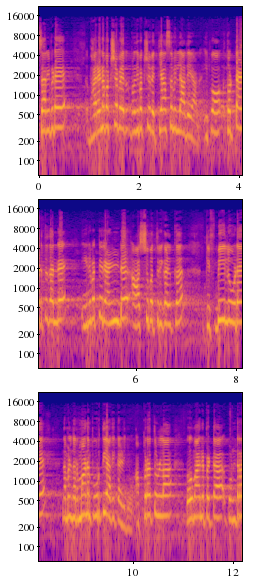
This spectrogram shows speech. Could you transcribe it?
സാർ ഇവിടെ ഭരണപക്ഷ പ്രതിപക്ഷ വ്യത്യാസമില്ലാതെയാണ്. ഇപ്പോ തൊട്ടടുത്ത് തന്നെ ഇരുപത്തിരണ്ട് ആശുപത്രികൾക്ക് കിഫ്ബിയിലൂടെ നമ്മൾ നിർമ്മാണം പൂർത്തിയാക്കി കഴിഞ്ഞു. അപ്പുറത്തുള്ള ബഹുമാനപ്പെട്ട കുണ്ടറ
